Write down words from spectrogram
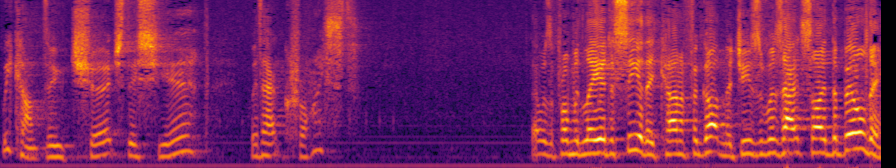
We can't do church this year without Christ. That was the problem with Laodicea. They'd kind of forgotten that Jesus was outside the building.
